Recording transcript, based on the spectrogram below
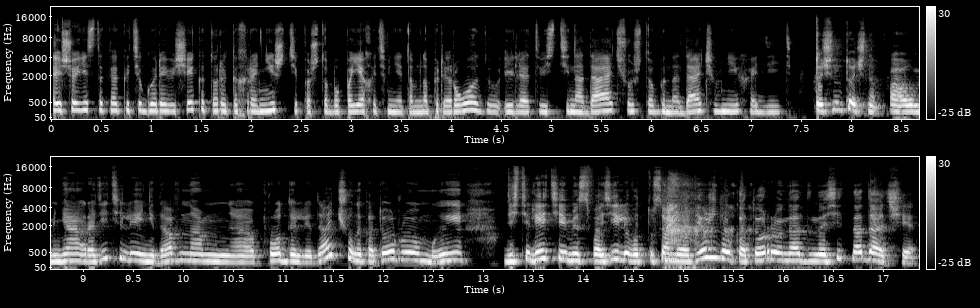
А еще есть такая категория вещей, которые ты хранишь, типа, чтобы поехать в ней там на природу или отвезти на дачу, чтобы на дачу в ней ходить. Точно, точно. А у меня родители недавно продали дачу, на которую мы десятилетиями свозили вот ту самую одежду, которую надо носить на даче.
